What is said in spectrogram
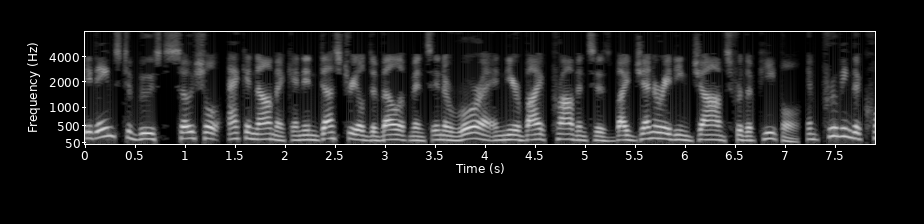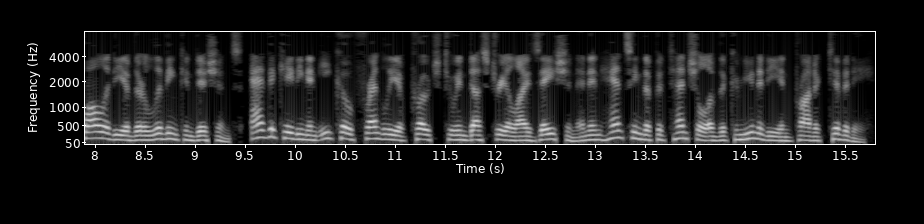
It aims to boost social, economic and industrial developments in Aurora and nearby provinces by generating jobs for the people, improving the quality of their living conditions, advocating an eco-friendly approach to industrialization and enhancing the potential of the community in productivity.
